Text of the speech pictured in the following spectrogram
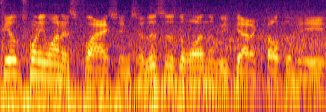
field 21 is flashing, so this is the one that we've got to cultivate.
